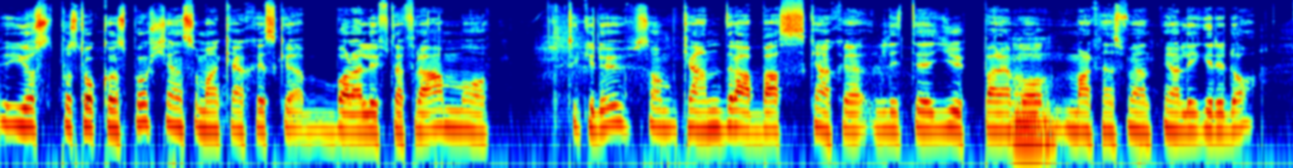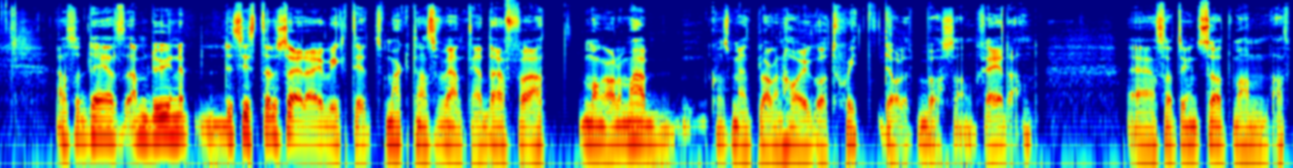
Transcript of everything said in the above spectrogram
just på Stockholmsbörsen som man kanske ska bara lyfta fram och tycker du som kan drabbas kanske lite djupare än mm. vad marknadsförväntningarna ligger idag? Alltså dels, du inne, det sista du säger där är viktigt, marknadens förväntningar, därför att många av de här konsumentbolagen har ju gått skitdåligt på börsen redan. Eh, så att det är inte så att, man, att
